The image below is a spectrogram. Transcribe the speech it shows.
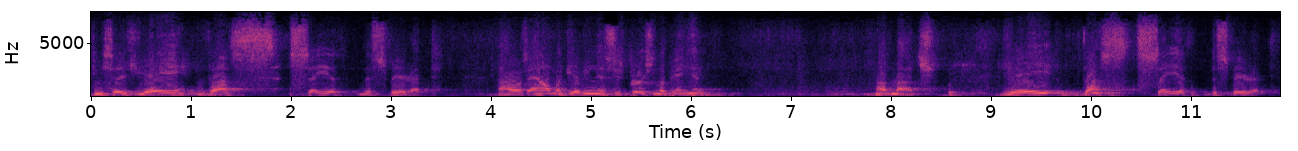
He says, Yea, thus saith the Spirit. Now, is Alma giving us his personal opinion? Not much. Yea, thus saith the Spirit.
